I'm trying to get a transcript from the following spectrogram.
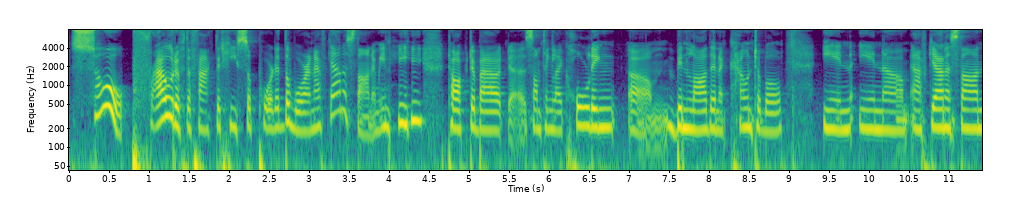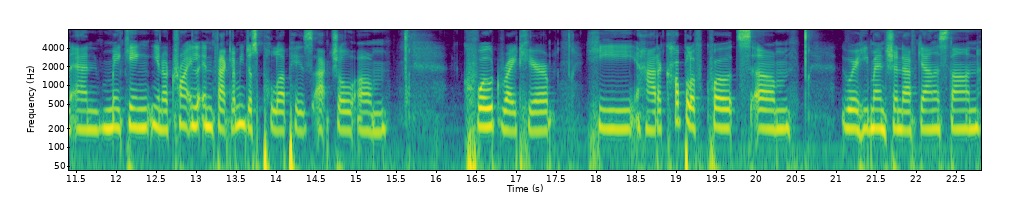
so proud of the fact that he supported the war in Afghanistan. I mean he talked about uh, something like holding um, bin Laden accountable in in um, Afghanistan and making you know trying in fact let me just pull up his actual um, quote right here. He had a couple of quotes um, where he mentioned Afghanistan.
